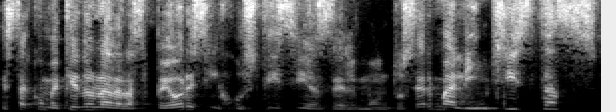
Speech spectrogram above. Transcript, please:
está cometiendo una de las peores injusticias del mundo, ser malinchistas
